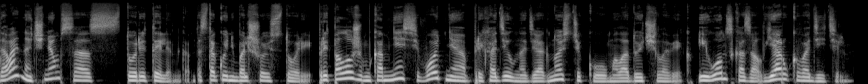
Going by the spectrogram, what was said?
Давай начнем со сторителлинга, с такой небольшой истории. Предположим, ко мне сегодня приходил на диагностику молодой человек, и он сказал, я руководитель,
